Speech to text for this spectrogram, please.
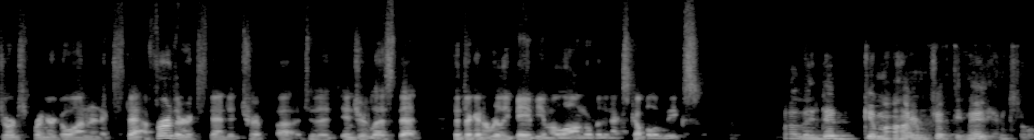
George Springer go on an extent a further extended trip uh, to the injured list that that they're going to really baby him along over the next couple of weeks. Well, they did give him 150 million, so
